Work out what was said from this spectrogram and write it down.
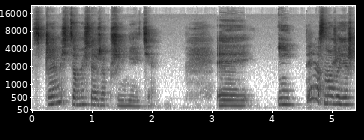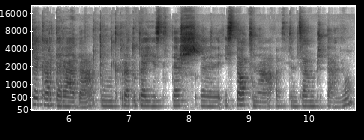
z czymś, co myślę, że przyjmiecie. E, I teraz może jeszcze karta rada, mm, która tutaj jest też e, istotna w tym całym czytaniu.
